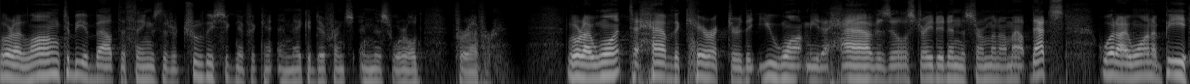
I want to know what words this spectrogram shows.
Lord, I long to be about the things that are truly significant and make a difference in this world forever. Lord, I want to have the character that you want me to have, as illustrated in the Sermon on Mount. That's what I want to be.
